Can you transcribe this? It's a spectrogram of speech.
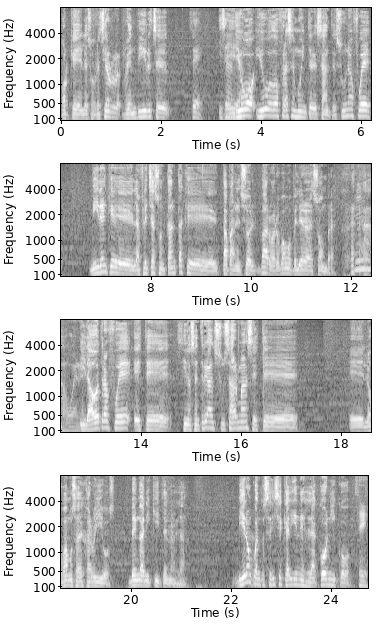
porque les ofrecieron re- rendirse. Sí. Y Y hubo, y hubo dos frases muy interesantes. Una fue, miren que las flechas son tantas que tapan el sol. Bárbaro, vamos a pelear a la sombra. Ah, bueno. Y la otra fue, este, si nos entregan sus armas, este, eh, los vamos a dejar vivos. Vengan y quítenosla. ¿Vieron cuando se dice que alguien es lacónico? Sí.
